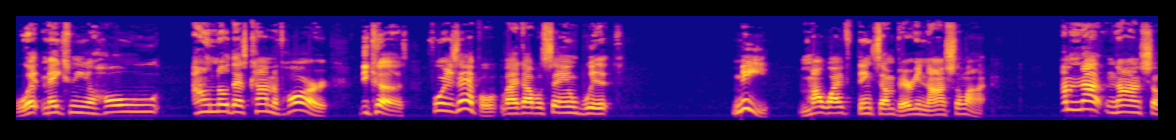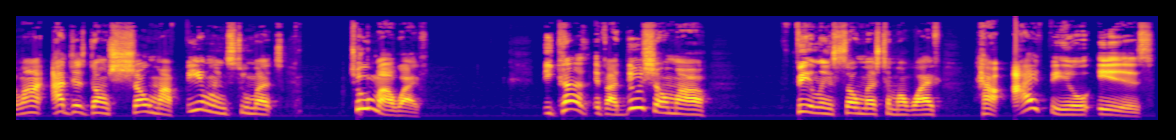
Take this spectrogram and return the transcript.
what makes me a whole? I don't know. That's kind of hard because, for example, like I was saying with me, my wife thinks I'm very nonchalant. I'm not nonchalant. I just don't show my feelings too much to my wife. Because if I do show my feelings so much to my wife, how I feel is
